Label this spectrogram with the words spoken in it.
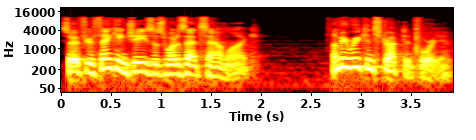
So if you're thinking Jesus, what does that sound like? Let me reconstruct it for you.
